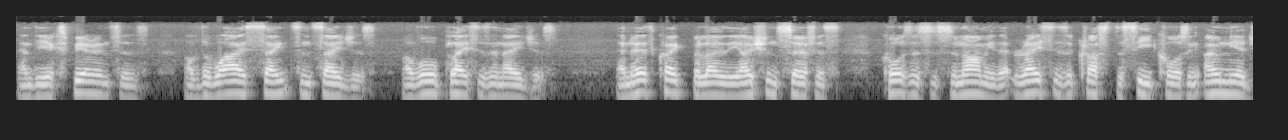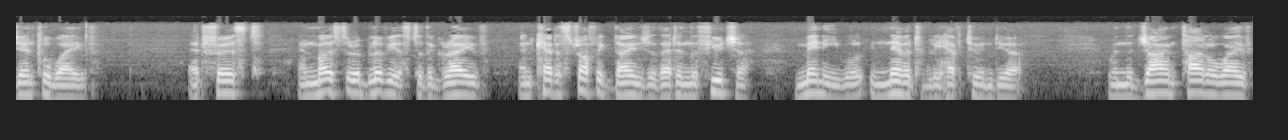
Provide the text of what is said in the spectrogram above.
and the experiences of the wise saints and sages of all places and ages. An earthquake below the ocean's surface causes a tsunami that races across the sea, causing only a gentle wave. At first, and most are oblivious to the grave and catastrophic danger that in the future many will inevitably have to endure. When the giant tidal wave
